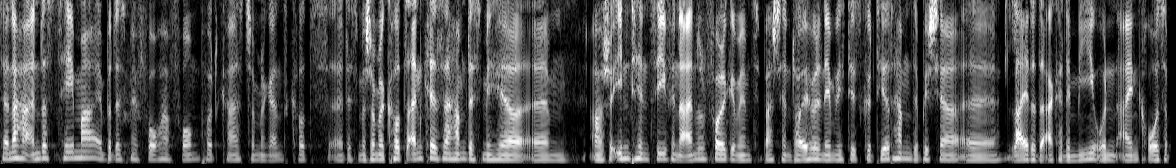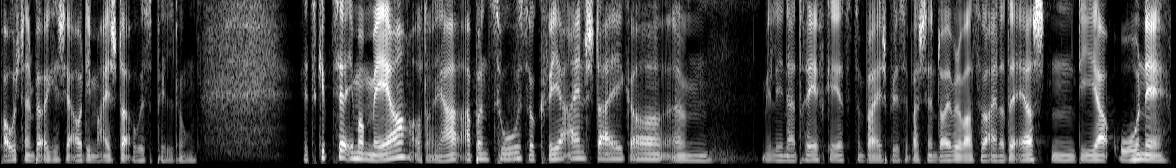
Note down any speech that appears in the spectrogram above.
Dann noch ein anderes Thema, über das wir vorher vor dem Podcast schon mal ganz kurz, äh, das wir schon mal kurz angerissen haben, das wir hier ähm, auch schon intensiv in einer anderen Folge mit dem Sebastian Teufel nämlich diskutiert haben. Du bist ja äh, Leiter der Akademie und ein großer Baustein bei euch ist ja auch die Meisterausbildung. Jetzt gibt's ja immer mehr oder ja ab und zu so Quereinsteiger. Ähm, Milena Trefke jetzt zum Beispiel, Sebastian Teufel war so einer der ersten, die ja ohne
